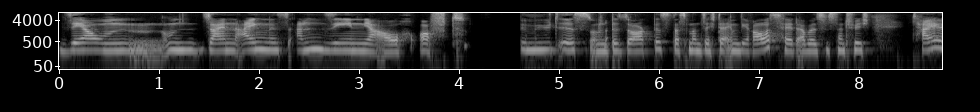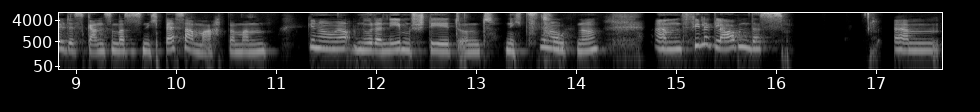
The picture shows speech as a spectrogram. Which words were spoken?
sehr um, um sein eigenes Ansehen ja auch oft bemüht ist und besorgt ist, dass man sich da irgendwie raushält. Aber es ist natürlich Teil des Ganzen, was es nicht besser macht, wenn man Genau, ja. nur daneben steht und nichts Genau. tut. Ne? Ähm, viele glauben, dass ähm,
